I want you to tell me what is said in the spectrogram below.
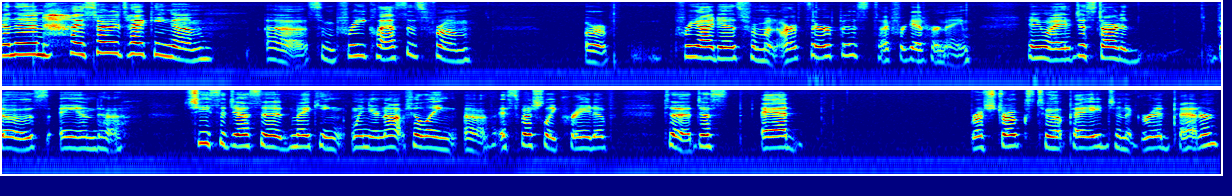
And then I started taking um, uh, some free classes from, or free ideas from an art therapist. I forget her name. Anyway, I just started those and uh, she suggested making when you're not feeling uh, especially creative to just add brush strokes to a page in a grid pattern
